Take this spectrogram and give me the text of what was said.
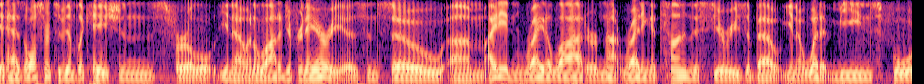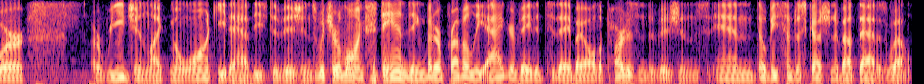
it has all sorts of implications for you know in a lot of different areas and so um, I didn't write a lot or I'm not writing a ton in this series about you know what it means for a region like Milwaukee to have these divisions, which are long-standing but are probably aggravated today by all the partisan divisions, and there'll be some discussion about that as well.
